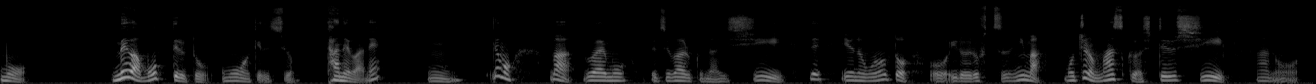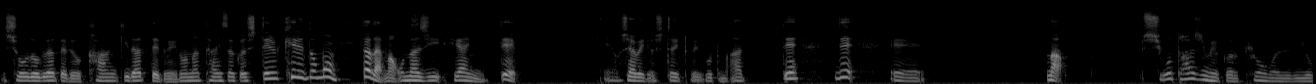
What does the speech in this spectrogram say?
もう目は持ってると思うわけですよ種はね。うん、でもまあ具合も別に悪くないしで家のものといろいろ普通にまあもちろんマスクはしてるしあの消毒だったりとか換気だったりとかいろんな対策はしてるけれどもただまあ同じ部屋にいて、おしゃべりをしたりということもあっててで、えー、まあ仕事始めから今日までで4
